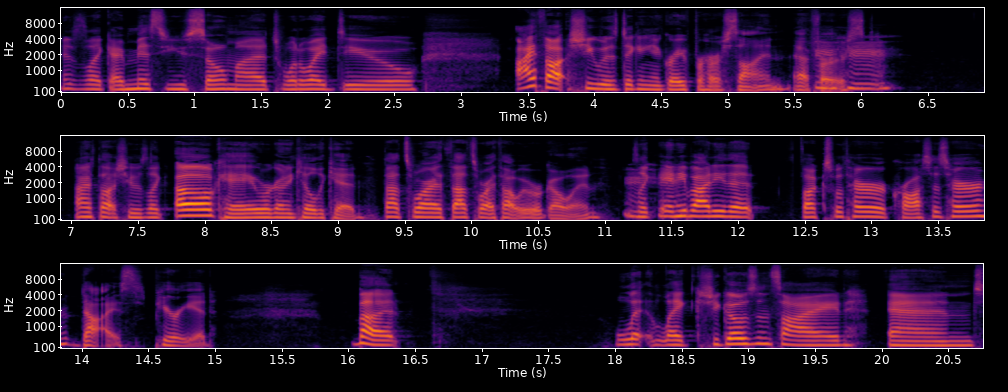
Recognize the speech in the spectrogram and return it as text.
is like, I miss you so much. What do I do? I thought she was digging a grave for her son at 1st Mhm. I thought she was like, oh, okay, we're gonna kill the kid. That's where I, that's where I thought we were going. It's like Mhm. anybody that fucks with her or crosses her dies. Period. But li- like she goes inside and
